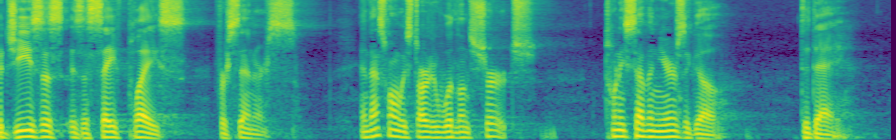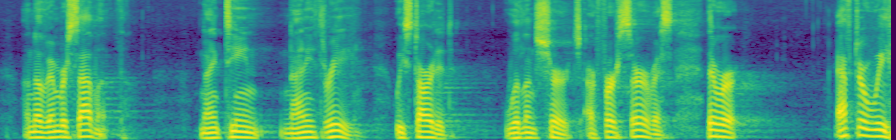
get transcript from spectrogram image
But Jesus is a safe place for sinners. And that's why we started Woodlands Church 27 years ago today, on November 7th, 1993. We started Woodlands Church, our first service. There were, after we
